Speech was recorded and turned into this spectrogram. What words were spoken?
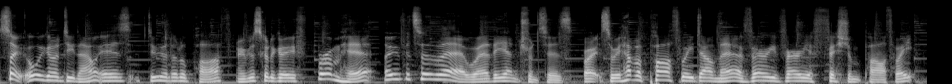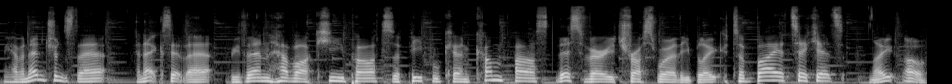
So all we got to do now is do a little path. We've just got to go from here over to there where the entrance is. Right, so we have a pathway down there, a very, very efficient pathway. We have an entrance there, an exit there. We then have our queue path so people can come past this very trustworthy bloke to buy a ticket. No, oh,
